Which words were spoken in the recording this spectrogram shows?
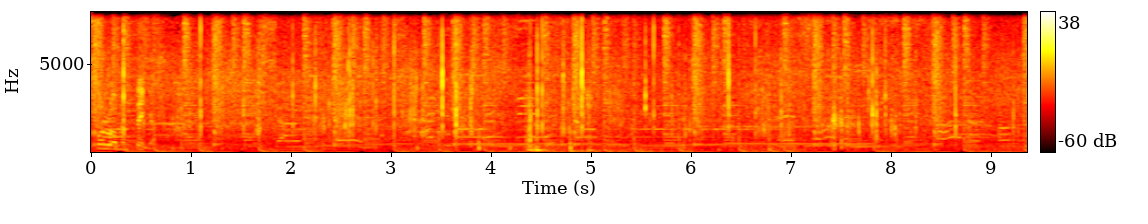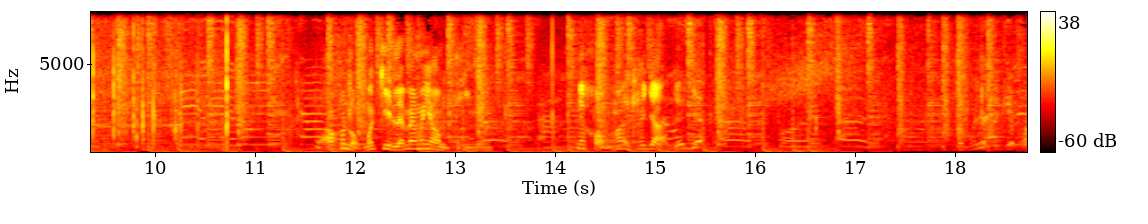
โคตรโรแมนติกอะ เอาขนมมากินแล้วแม่งไม่ยอมทิ้งเนี่ยของขยะเยอะแยะผมก็อยากจะเก็บไป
